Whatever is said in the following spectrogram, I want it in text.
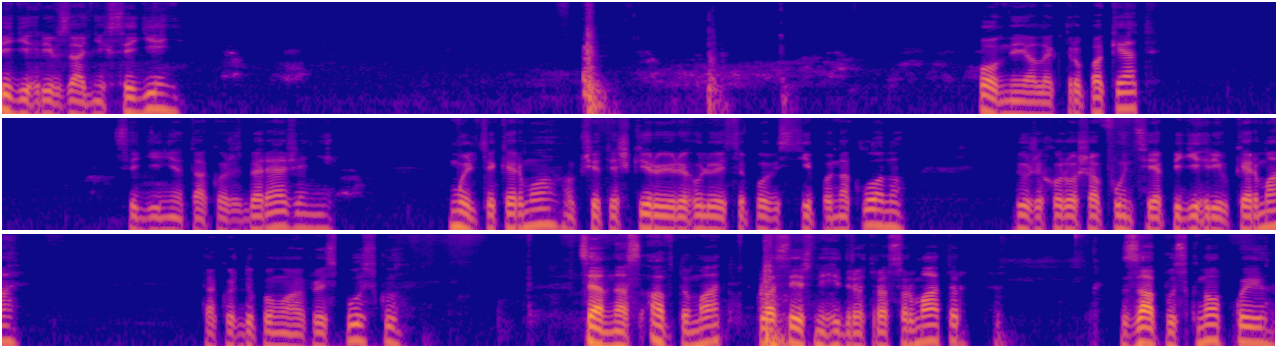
Підігрів задніх сидінь. Повний електропакет. Сидіння також збережені. Мультикермо, обшите шкірою регулюється по вісті по наклону. Дуже хороша функція підігрів керма. Також допомога при спуску. Це в нас автомат, класичний гідротрансформатор. Запуск кнопкою.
